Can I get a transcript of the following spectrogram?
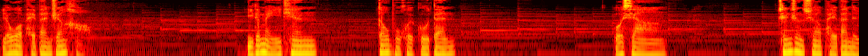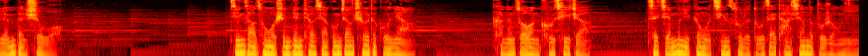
有我陪伴真好。你的每一天都不会孤单。我想，真正需要陪伴的原本是我。今早从我身边跳下公交车的姑娘，可能昨晚哭泣着，在节目里跟我倾诉了独在他乡的不容易。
